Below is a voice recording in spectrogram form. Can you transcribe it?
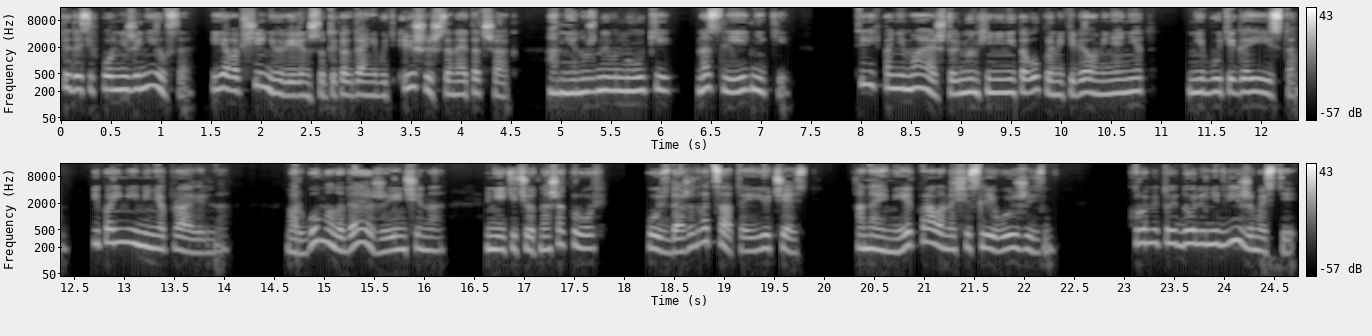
Ты до сих пор не женился, и я вообще не уверен, что ты когда-нибудь решишься на этот шаг. А мне нужны внуки, наследники. Ты ведь понимаешь, что в Мюнхене никого, кроме тебя, у меня нет. Не будь эгоистом и пойми меня правильно. Марго молодая женщина, в ней течет наша кровь, пусть даже двадцатая ее часть. Она имеет право на счастливую жизнь. Кроме той доли недвижимости,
